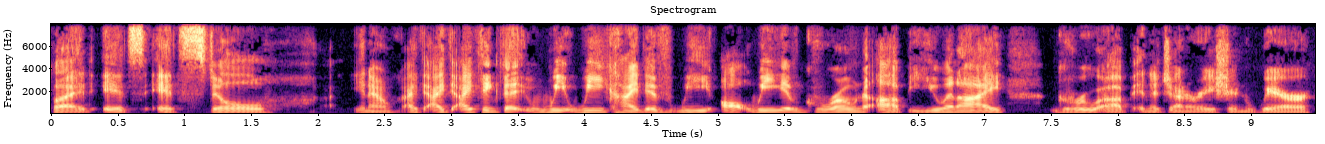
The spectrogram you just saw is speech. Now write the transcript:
But it's it's still. You know, I, I I think that we we kind of we all we have grown up. You and I grew up in a generation where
